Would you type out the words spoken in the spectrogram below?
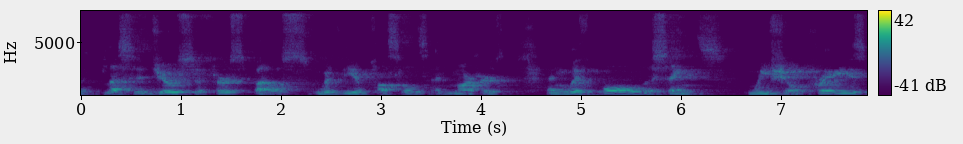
with blessed Joseph, her spouse, with the apostles and martyrs, and with all the saints, we shall praise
